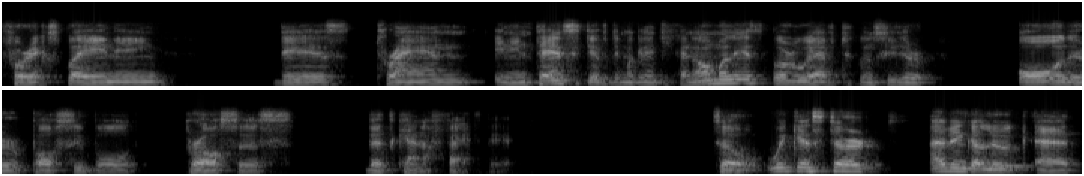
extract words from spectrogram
for explaining this trend in intensity of the magnetic anomalies, or we have to consider other possible process that can affect it. So we can start having a look at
